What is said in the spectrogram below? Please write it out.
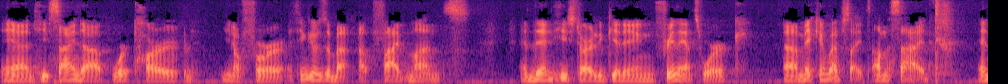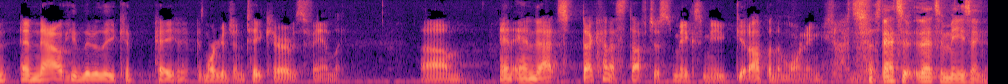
and he signed up, worked hard, you know, for I think it was about five months, and then he started getting freelance work, uh, making websites on the side, and and now he literally can pay his mortgage and take care of his family. Um, and and that's that kind of stuff just makes me get up in the morning. Just that's that's amazing.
